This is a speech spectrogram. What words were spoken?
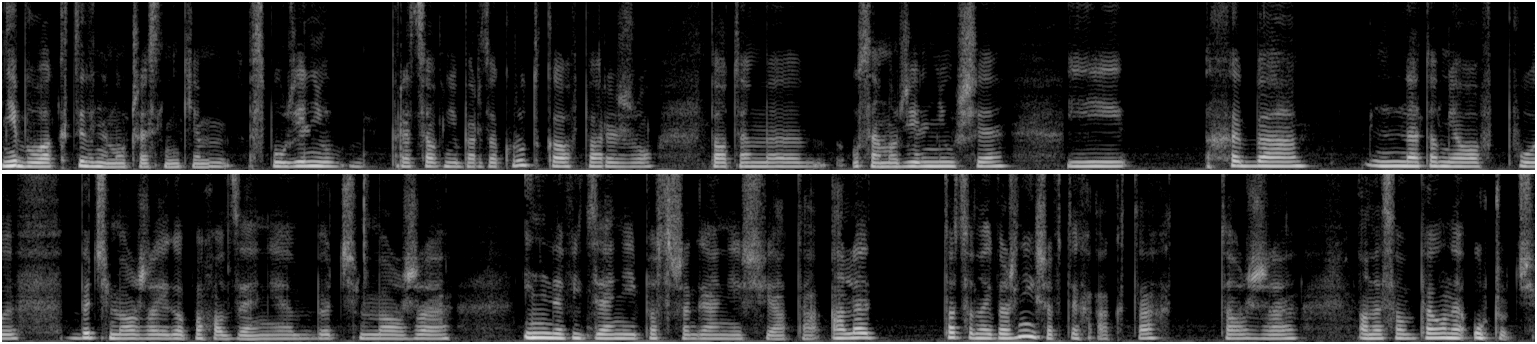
nie był aktywnym uczestnikiem. Współdzielił pracownię bardzo krótko w Paryżu, potem e, usamodzielnił się i chyba na to miało wpływ być może jego pochodzenie, być może inne widzenie i postrzeganie świata, ale to, co najważniejsze w tych aktach, to, że one są pełne uczuć,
